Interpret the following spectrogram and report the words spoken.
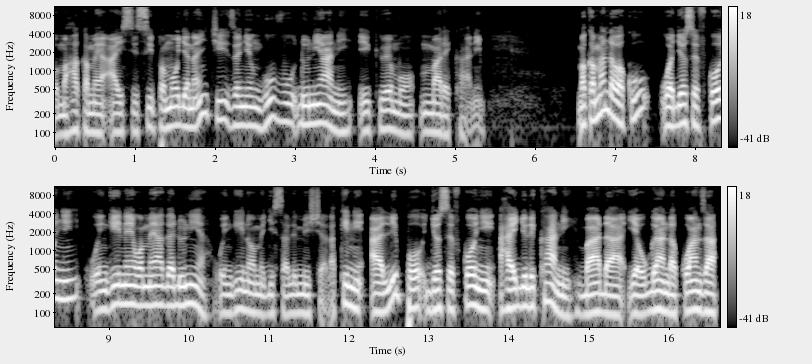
wa mahakama ya ICC pamoja na nchi zenye nguvu duniani ikiwemo Marekani. Makamanda wakuu wa Joseph Kony wengine wameaga dunia, wengine wamejisalimisha, lakini alipo Joseph Kony haijulikani baada ya Uganda kuanza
